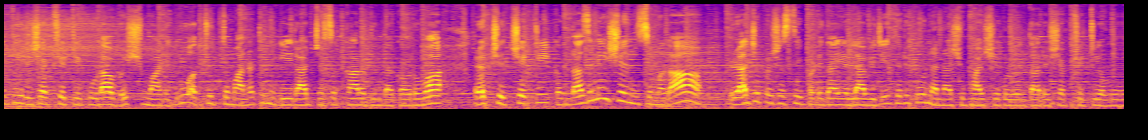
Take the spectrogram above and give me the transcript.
ರೀತಿ ರಿಷಬ್ ಶೆಟ್ಟಿ ಕೂಡ ವಿಶ್ ಮಾಡಿದ್ರು. ಅತ್ಯುತ್ತಮ ನಟನಿಗೆ ರಾಜ್ಯ ಸರ್ಕಾರದಿಂದ ಗೌರವ. ರಕ್ಷಿತ್ ಶೆಟ್ಟಿ ಕಂಗ್ರಾಚುಲೇಷನ್ಸ್ ಮಗ! ರಾಜ್ಯ ಪ್ರಶಸ್ತಿ ಪಡೆದ ಎಲ್ಲ ವಿಜೇತರಿಗೂ ನನ್ನ ಶುಭಾಶಯಗಳು ಅಂತ ರಿಷಬ್ ಶೆಟ್ಟಿ ಅವರು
